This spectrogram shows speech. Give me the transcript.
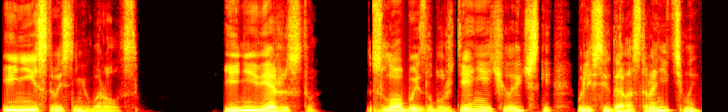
и неистово с ними боролась. И невежество, злоба и заблуждения человеческие были всегда на стороне тьмы.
